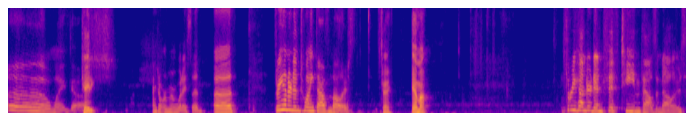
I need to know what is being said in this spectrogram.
Oh my god. Katie, I don't remember what I said. Uh three hundred and twenty thousand dollars. okay. Emma, $315,000.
